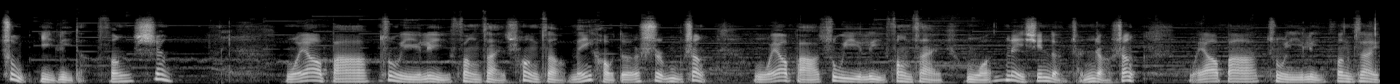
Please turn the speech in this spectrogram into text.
注意力的方向。我要把注意力放在创造美好的事物上，我要把注意力放在我内心的成长上，我要把注意力放在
